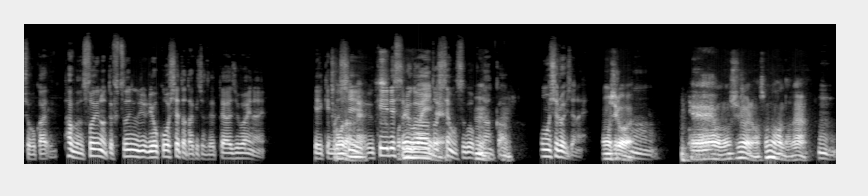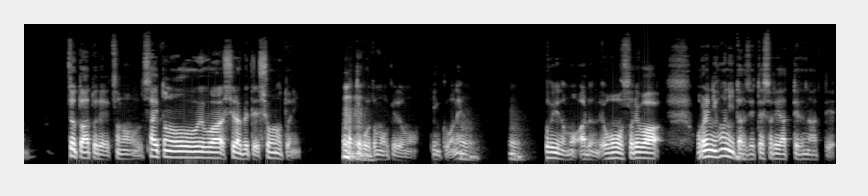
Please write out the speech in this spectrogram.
紹介多分そういうのって普通に旅行してただけじゃ絶対味わえない経験だしね受け入れする側としてもすごくなんかうん面白いじゃない？面白い。うんへえ、面白いな。そうなんだね。うんちょっと後でそのサイトは調べてショーノートに貼っていこうと思うけども、リンクをね、うん。うん。そういうのもあるんでおおそれは俺日本にいたら絶対それやってるなって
